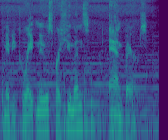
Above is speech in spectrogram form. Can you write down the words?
may be great news for humans and bears.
